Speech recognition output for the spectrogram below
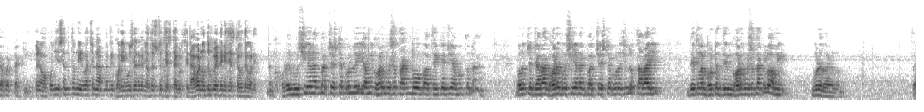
ব্যাপারটা কি। মানে অপোজিশন তো নির্বাচনে আপনাকে ঘরে বসে রাখার যথেষ্ট চেষ্টা করছেন আবার নতুন করে থেকে চেষ্টা হতে পারে। ঘরে বসিয়ে রাখবার চেষ্টা করলেই আমি ঘরে বসে থাকব বা থেকেছি এমন তো না। বরঞ্চ যারা ঘরে বসিয়ে রাখবার চেষ্টা করেছিল তারাই দেখলাম ভোটের দিন ঘরে বসে থাকল আমি ঘুরে বেড়ালাম। তা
